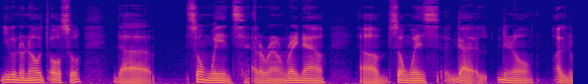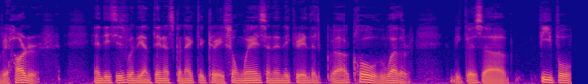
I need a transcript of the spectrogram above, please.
you're gonna note also that some winds at around right now um, some winds got you know a little bit harder and this is when the antennas connected create some winds and then they create the uh, cold weather because uh, people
